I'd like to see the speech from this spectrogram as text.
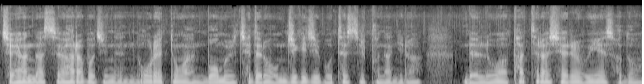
제한다스 할아버지는 오랫동안 몸을 제대로 움직이지 못했을 뿐 아니라 넬로와 파트라셰를 위해서도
